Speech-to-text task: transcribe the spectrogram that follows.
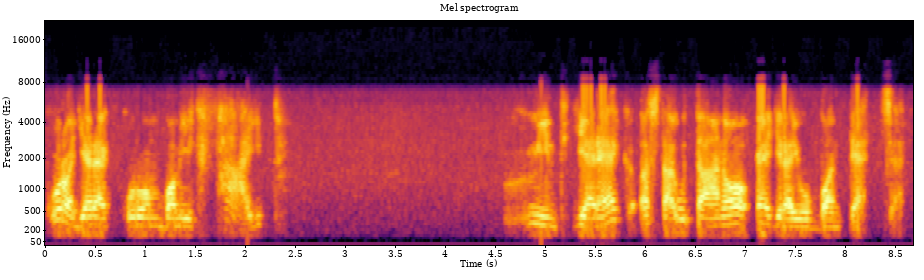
kora gyerekkoromban még fájt, mint gyerek, aztán utána egyre jobban tetszett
